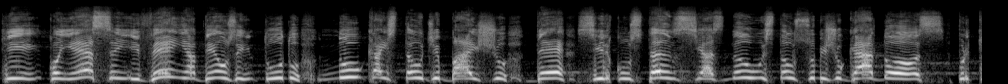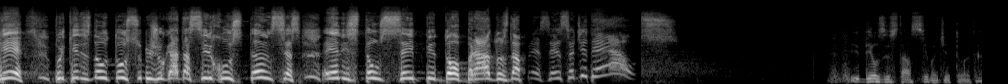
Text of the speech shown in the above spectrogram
que conhecem e veem a Deus em tudo, nunca estão debaixo de circunstâncias, não estão subjugados. Por quê? Porque eles não estão subjugados às circunstâncias, eles estão sempre dobrados na presença de Deus. E Deus está acima de tudo.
